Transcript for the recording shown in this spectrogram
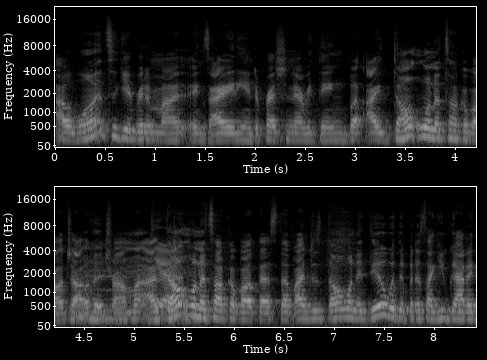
I want to get rid of my anxiety and depression and everything, but I don't want to talk about childhood mm-hmm. trauma. I yeah. don't want to talk about that stuff. I just don't want to deal with it. But it's like you got to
